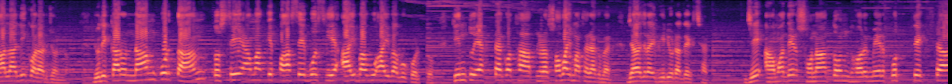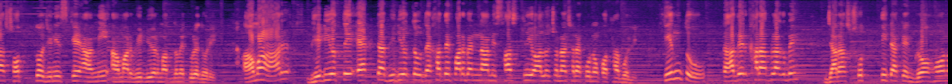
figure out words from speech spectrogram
দালালি করার জন্য। যদি কারও নাম করতাম, তো সে আমাকে পাশে বসিয়ে আই বাবু আই বাবু করতো। কিন্তু একটা কথা আপনারা সবাই মাথায় রাখবেন, যারা যারা এই ভিডিওটা দেখছেন, যে আমাদের সনাতন ধর্মের প্রত্যেকটা সত্য জিনিসকে আমি আমার ভিডিওর মাধ্যমে তুলে ধরি। আমার ভিডিওতে একটা ভিডিওতেও দেখাতে পারবেন না আমি শাস্ত্রীয় আলোচনা ছাড়া কোনো কথা বলি। কিন্তু কাদের খারাপ লাগবে? যারা সত্যিটাকে গ্রহণ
